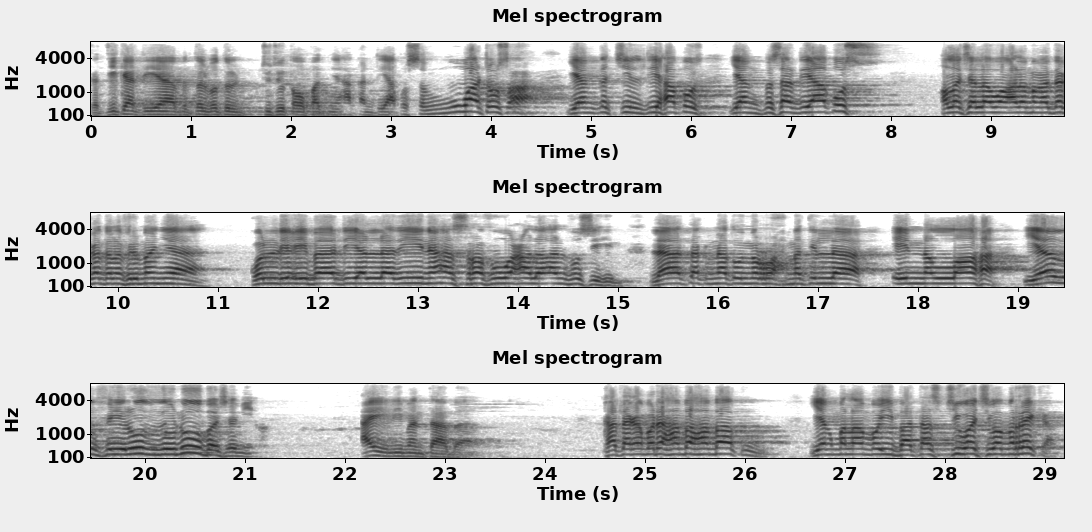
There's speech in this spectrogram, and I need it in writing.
Ketika dia betul-betul jujur taubatnya akan dihapus semua dosa. Yang kecil dihapus, yang besar dihapus. Allah Jalla wa ala mengatakan dalam firman-Nya, "Qul li ibadiyalladzina asrafu ala anfusihim la taqnatu min rahmatillah, innallaha yaghfiru dzunuba jami'a." Ai liman taba Katakan pada hamba-hambaku yang melampaui batas jiwa-jiwa mereka.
